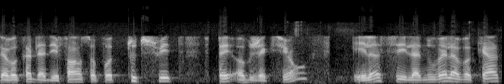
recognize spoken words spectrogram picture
l'avocat de la défense n'a pas tout de suite fait objection. Et là, c'est la nouvelle avocate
